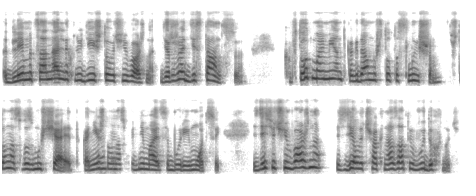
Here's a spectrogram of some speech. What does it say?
Для эмоциональных людей что очень важно? Держать дистанцию. В тот момент, когда мы что-то слышим, что нас возмущает, конечно, у нас поднимается буря эмоций. Здесь очень важно сделать шаг назад и выдохнуть.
